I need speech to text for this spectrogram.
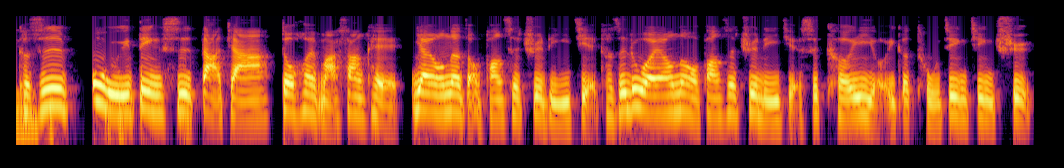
可是不一定是大家都会马上可以要用那种方式去理解。可是如果要用那种方式去理解，是可以有一个途径进去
